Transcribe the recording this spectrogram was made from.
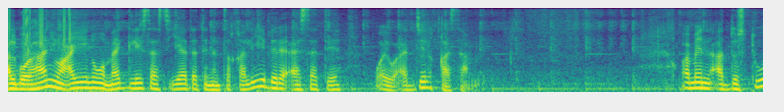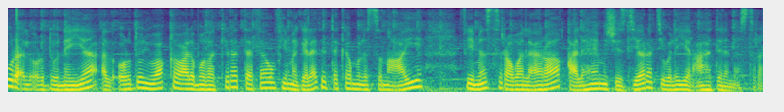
البرهان يعين مجلس سيادة انتقالي برئاسته ويؤدي القسم. ومن الدستور الأردنية الأردن يوقع على مذكرة تفاهم في مجالات التكامل الصناعي في مصر والعراق على هامش زيارة ولي العهد لمصر.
